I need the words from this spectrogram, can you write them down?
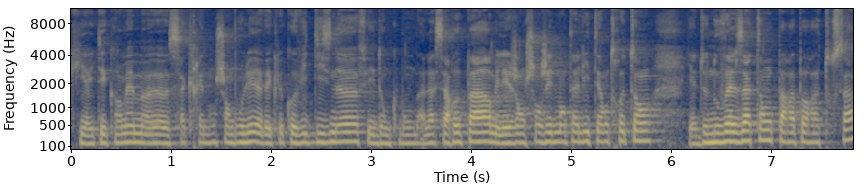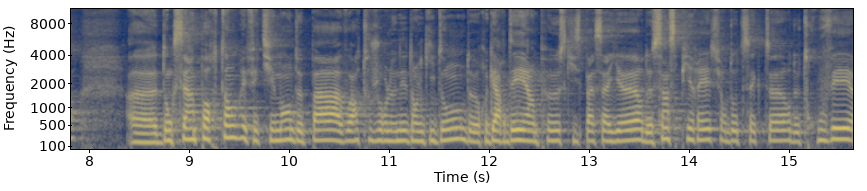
qui a été quand même sacrément chamboulé avec le Covid-19 et donc bon, bah, là ça repart, mais les gens ont changé de mentalité entre-temps, il y a de nouvelles attentes par rapport à tout ça. Donc c'est important effectivement de ne pas avoir toujours le nez dans le guidon, de regarder un peu ce qui se passe ailleurs, de s'inspirer sur d'autres secteurs, de trouver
